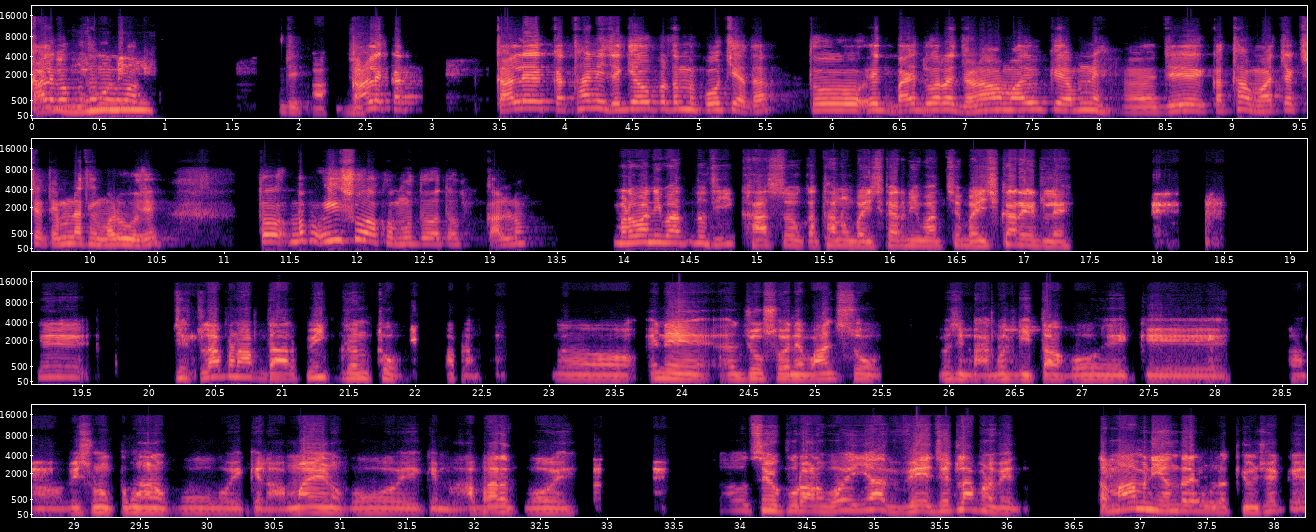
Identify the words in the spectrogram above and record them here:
કાલે બાપુ તમે જી. કાલે કાલે કથાની જગ્યા ઉપર તમે પહોંચ્યા હતા તો એક ભાઈ દ્વારા જણાવવામાં આવ્યું કે અમને જે કથા વાચક છે તેમનાથી મળવું છે. તો બાપુ એ શું આખો મુદ્દો હતો કાલનો? મળવાની વાત નથી ખાસ કથાનો બહિષ્કારની વાત છે. બહિષ્કાર એટલે કે જેટલા પણ આપ ધાર્મિક ગ્રંથો આપણા એને જોશો, એને વાંચશો, પછી ભાગવત ગીતા હોય કે વિષ્ણુ પુરાણ હોય કે રામાયણ હોય કે મહાભારત હોય, શિવ પુરાણ હોય યા વે, જેટલા પણ વેદ, તમામની અંદર એવું લખ્યું છે કે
